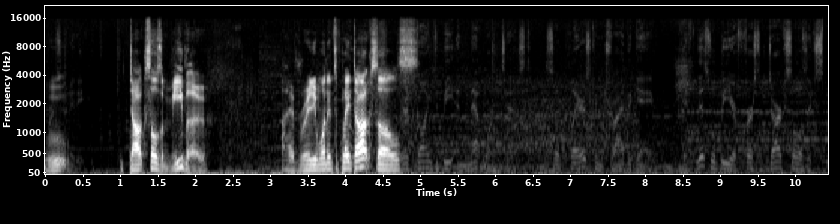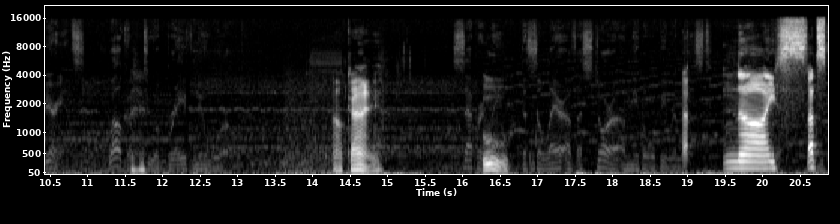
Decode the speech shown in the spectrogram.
Dark Souls. Every challenge is an Ooh. Dark Souls Amiibo. I have really wanted to play Dark Souls. going to be a network test, so players can try the game. If this will be your first Dark Souls experience, welcome to a brave new world. Okay. Ooh. the Solaire of Astora amiibo will be uh, released. Nice. That's.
